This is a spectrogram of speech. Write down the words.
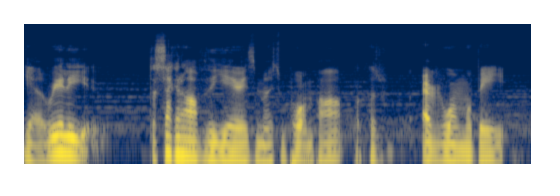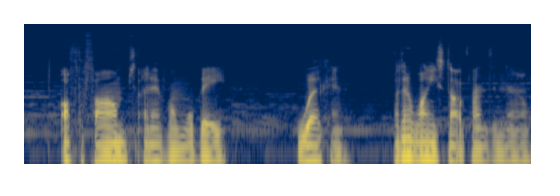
Yeah, really, the second half of the year is the most important part because everyone will be off the farms and everyone will be working. I don't know why he started planting now.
